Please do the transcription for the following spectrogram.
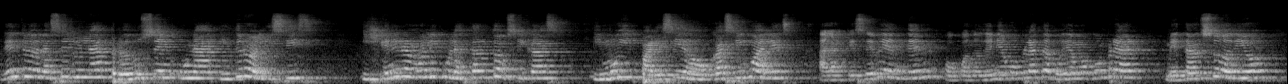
dentro de la célula producen una hidrólisis y generan moléculas tan tóxicas y muy parecidas o casi iguales a las que se venden, o cuando teníamos plata podíamos comprar metansodio.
